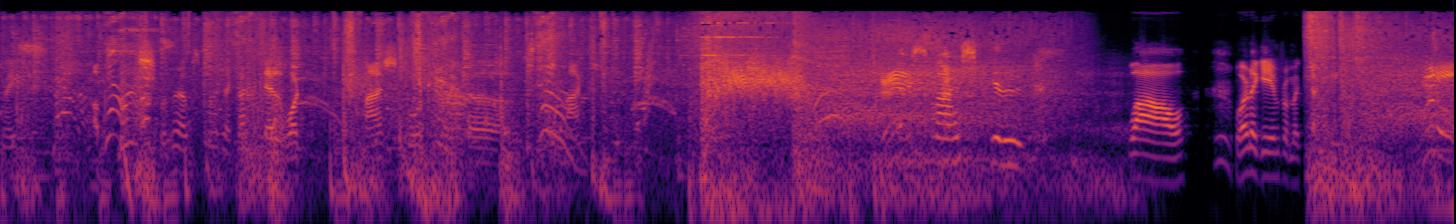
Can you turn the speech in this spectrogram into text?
Nice. Up smash? Was it up smash? I can't tell what smash goes with uh. Up smash kill. Wow. What a game from McChutney. Little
